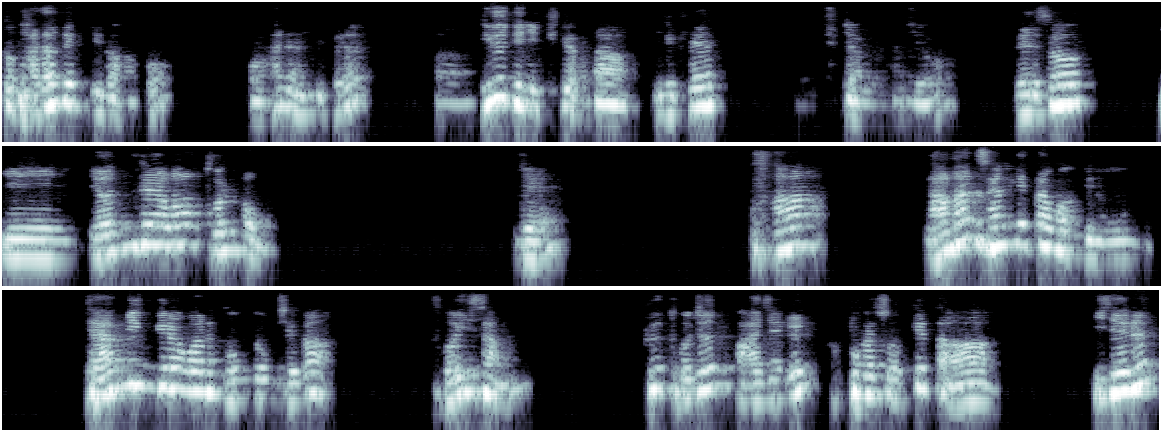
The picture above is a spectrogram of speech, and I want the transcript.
또 받아들이기도 하고 뭐 하는 그런 어, 뉴딜이 필요하다 이렇게 주장을 하죠. 그래서 이 연대와 돌봄 이제 다 나만 살겠다고 하면 대한민국이라고 하는 공동체가 더 이상 그 도전 과제를 극복할 수 없겠다. 이제는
